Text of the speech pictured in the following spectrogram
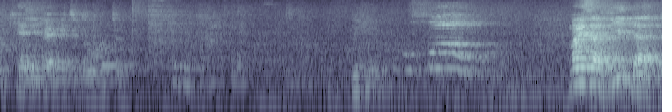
O que é livre-arbítrio do outro. Mas a vida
